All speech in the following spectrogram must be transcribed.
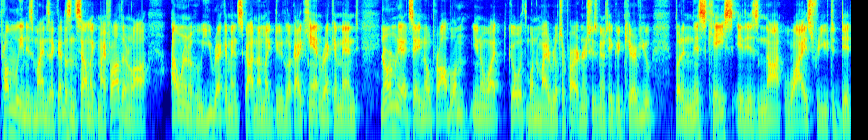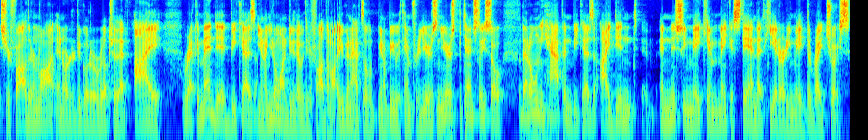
probably in his mind, is like, That doesn't sound like my father in law. I want to know who you recommend, Scott. And I'm like, dude, look, I can't recommend. Normally, I'd say no problem. You know what? Go with one of my realtor partners who's going to take good care of you. But in this case, it is not wise for you to ditch your father-in-law in order to go to a realtor that I recommended because you know you don't want to do that with your father-in-law. You're going to have to you know be with him for years and years potentially. So that only happened because I didn't initially make him make a stand that he had already made the right choice.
